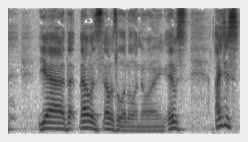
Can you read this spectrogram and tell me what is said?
yeah, that that was that was a little annoying. It was. I just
